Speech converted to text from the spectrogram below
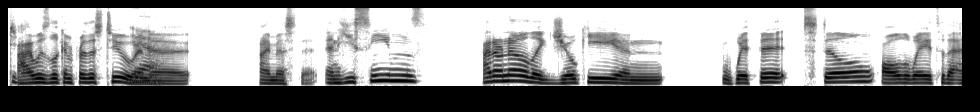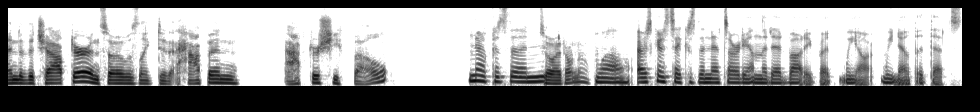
Did- I was looking for this too, Yeah. and uh, I missed it. And he seems, I don't know, like jokey and with it still all the way to the end of the chapter. And so I was like, did it happen after she fell? No, because the So I don't know. well, I was gonna say because the net's already on the dead body, but we are we know that that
